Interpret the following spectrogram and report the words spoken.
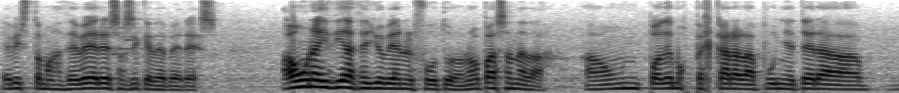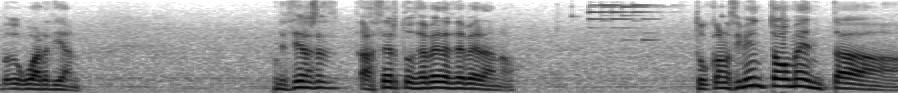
He visto más deberes, así que deberes. Aún hay días de lluvia en el futuro, no pasa nada. Aún podemos pescar a la puñetera guardián. Decides hacer tus deberes de verano. Tu conocimiento aumenta.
